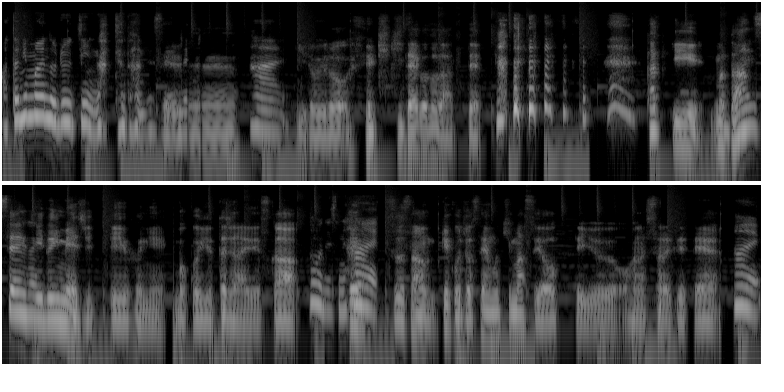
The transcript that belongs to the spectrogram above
当たり前のルーティンになってたんですよね。はい。いろいろ 聞きたいことがあって。さっき、まあ、男性がいるイメージっていうふうに僕言ったじゃないですか。そうですね。はい。スーさん結構女性も来ますよっていうお話されてて、はい。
